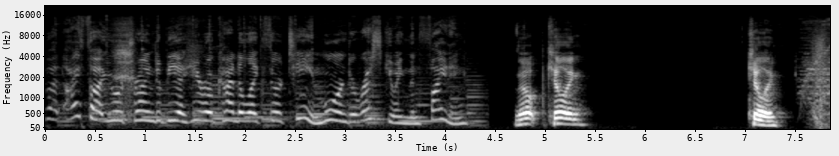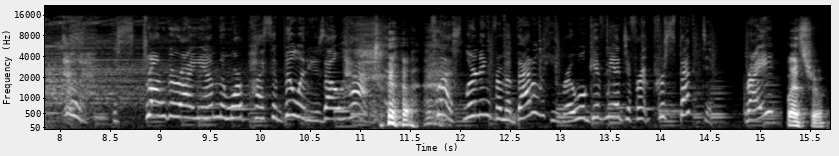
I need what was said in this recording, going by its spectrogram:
But I thought you were trying to be a hero kind of like 13, more into rescuing than fighting. Nope, killing. Killing. More possibilities I'll have. Plus, learning from a battle hero will give me a different perspective, right? That's true.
